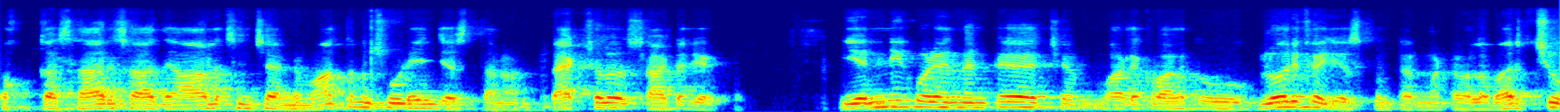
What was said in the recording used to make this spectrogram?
ఒక్కసారి సాధి ఆలోచించండి మాత్రం చూడు ఏం చేస్తాను అంటారు. యాక్చువల్గా స్టార్ట్ చేయరు ఇవన్నీ కూడా ఏంటంటే వాళ్ళకి వాళ్ళకు గ్లోరిఫై చేసుకుంటారు అనమాట వాళ్ళ వర్చు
